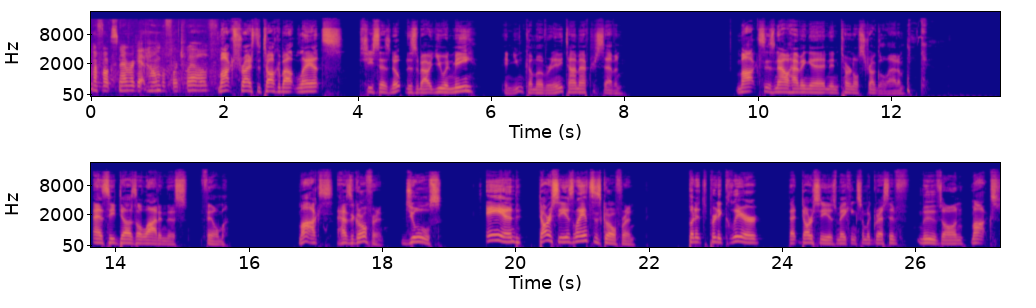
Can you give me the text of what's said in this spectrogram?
My folks never get home before 12. Mox tries to talk about Lance. She says, Nope, this is about you and me, and you can come over anytime after seven. Mox is now having an internal struggle, Adam, as he does a lot in this film. Mox has a girlfriend, Jules, and Darcy is Lance's girlfriend. But it's pretty clear that Darcy is making some aggressive moves on Mox.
